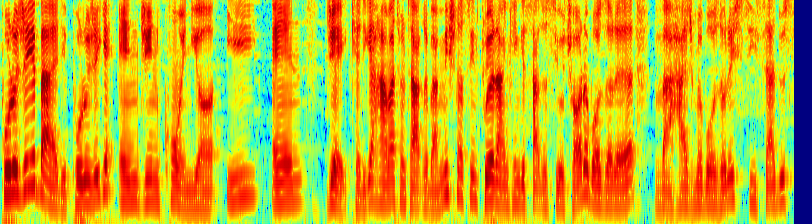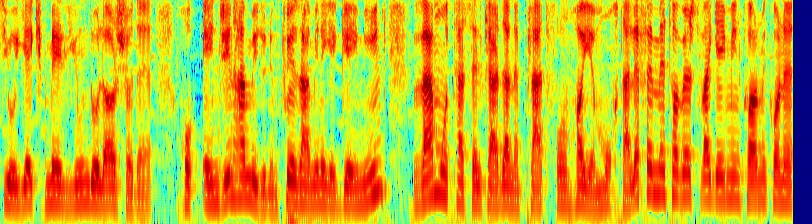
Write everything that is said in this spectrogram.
پروژه بعدی پروژه Enjin Coin یا ENJ که دیگه همتون تقریبا می‌شناسین توی ranking 134 بازاره و حجم بازارش 331 میلیون دلار شده. خب Enjin هم می‌دونیم توی زمینه gaming و متصل کردن پلتفرم های مختلف متاورس و gaming کار می‌کنه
